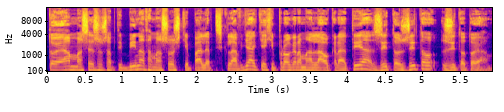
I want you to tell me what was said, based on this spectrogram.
Το ΕΑΜ μας έσωσε από την πείνα, θα μας σώσει και πάλι από τη σκλαβιά και έχει πρόγραμμα λαοκρατία. Ζήτω, ζήτω, ζήτω το ΕΑΜ.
